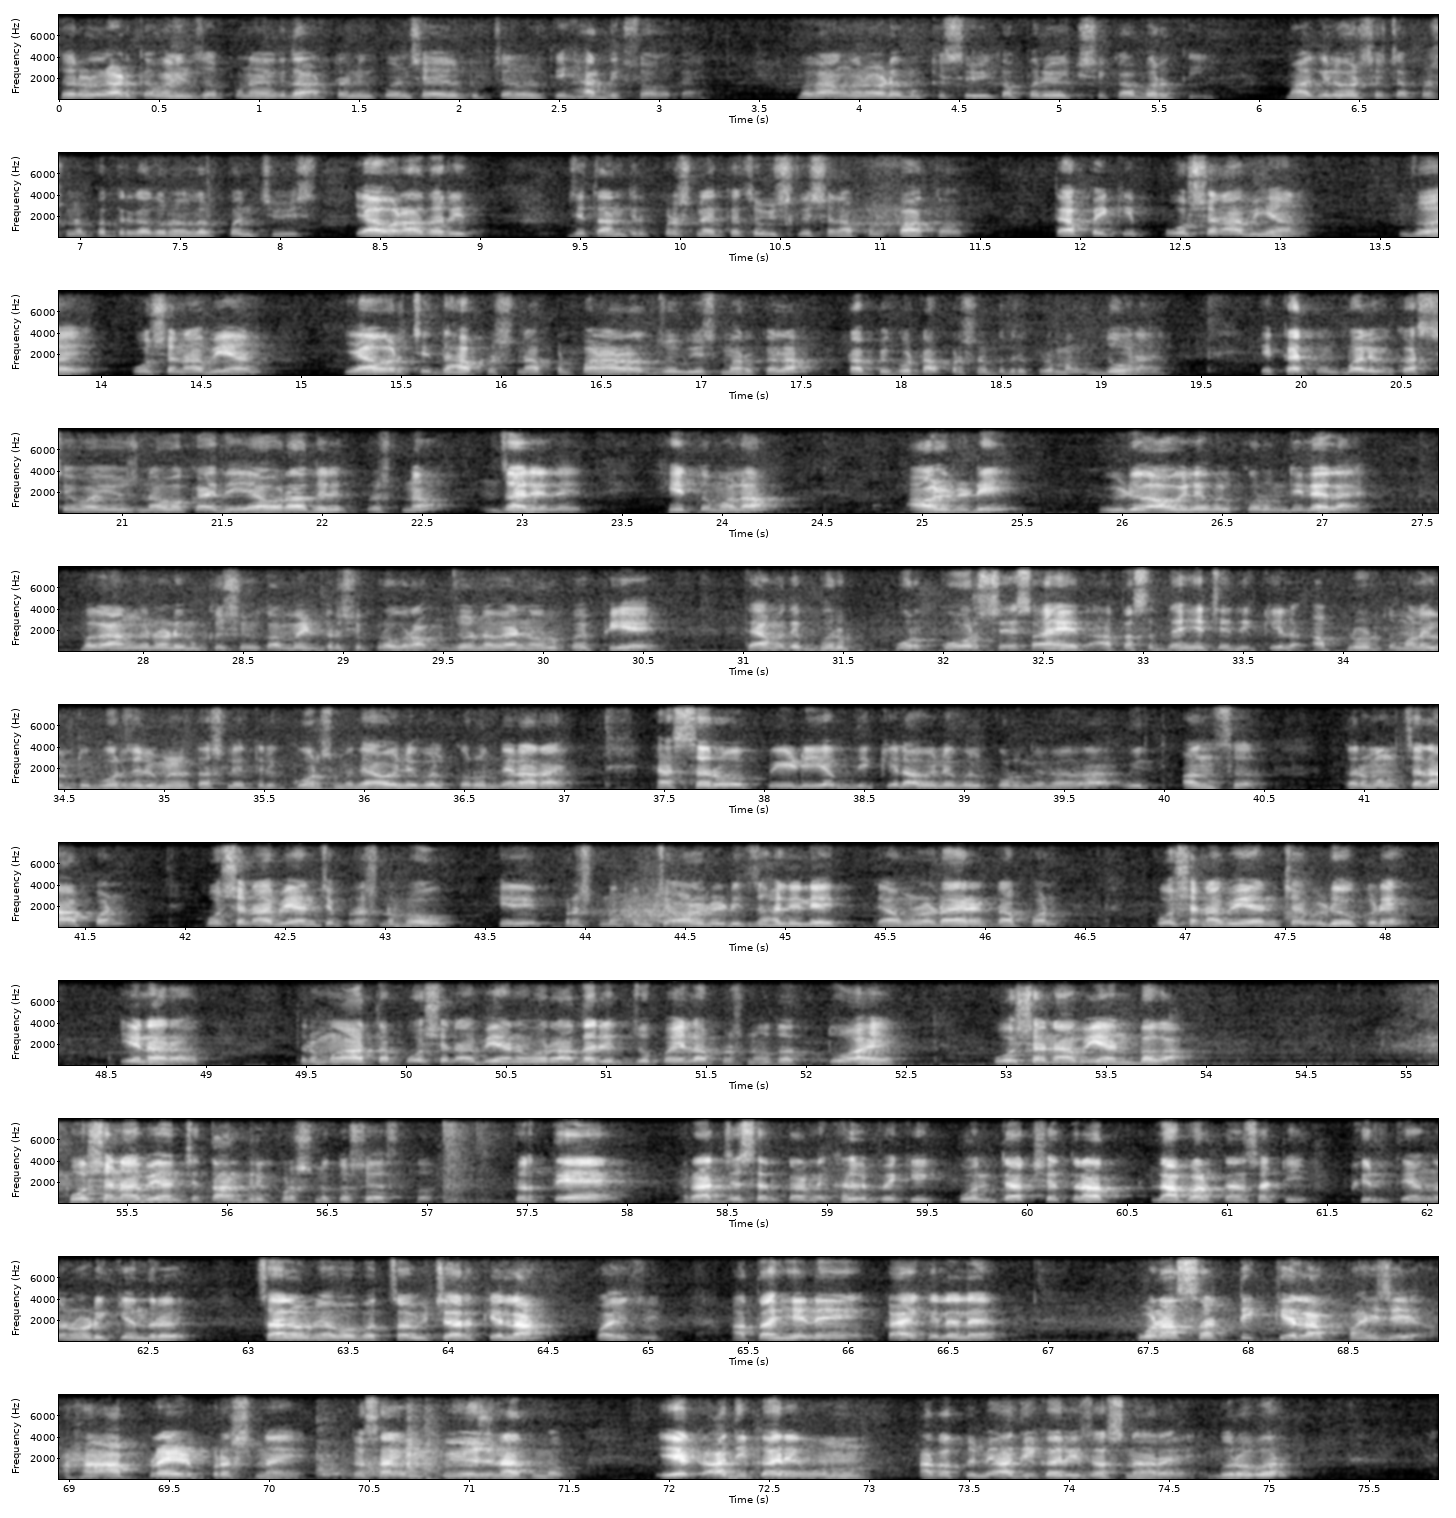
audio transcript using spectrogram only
सरळ लाडक्या बहिणींचं पुन्हा एकदा टर्निंग पॉईंटच्या यूट्यूब चॅनलवरती हार्दिक स्वागत आहे. बघा अंगणवाडी मुख्य सेविका पर्यवेक्षिका भरती मागील वर्षाच्या प्रश्नपत्रिका दोन हजार पंचवीस यावर आधारित जे तांत्रिक प्रश्न आहेत त्याचं विश्लेषण आपण पाहत आहोत. त्यापैकी पोषण अभियान जो आहे पोषण अभियान यावरचे दहा प्रश्न आपण पाहणार आहोत जो वीस मार्काला टॉपिक होता प्रश्नपत्रिका क्रमांक दोन आहे. एकात्मिक बालविकास सेवा योजना व कायदे यावर आधारित प्रश्न झालेले आहेत. हे तुम्हाला ऑलरेडी व्हिडिओ अवेलेबल करून दिलेला आहे. बघा अंगणवाडी मुख्य सेविका मेंटरशिप प्रोग्राम जो नव्याण्णव रुपये फी आहे. त्यामध्ये भरपूर कोर्सेस आहेत. आता सध्या ह्याचे देखील अपलोड तुम्हाला यूट्यूबवर जरी मिळत असले तरी कोर्समध्ये अवेलेबल करून देणार आहे. ह्या सर्व पी डी एफ देखील अवेलेबल करून देणार आहे विथ आन्सर तर मग चला आपण पोषण अभियानचे प्रश्न पाहू. हे प्रश्न तुमचे ऑलरेडी झालेले आहेत. त्यामुळे डायरेक्ट आपण पोषण अभियानच्या व्हिडिओकडे येणार आहोत. तर मग आता पोषण अभियानावर आधारित जो पहिला प्रश्न होता तो आहे. पोषण अभियान बघा. पोषण अभियानचे तांत्रिक प्रश्न कसे असतात? तर ते राज्य सरकारने खालपैकी कोणत्या क्षेत्रात लाभार्थ्यांसाठी फिरती अंगणवाडी केंद्र चालवण्याबाबतचा विचार केला पाहिजे? आता ह्याने काय केलेलं आहे? कोणासाठी केला पाहिजे हा अप्लाइड प्रश्न आहे. कसा आहे? उपयोजनात्मक. एक अधिकारी म्हणून आता तुम्ही अधिकारीच असणार आहे बरोबर?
